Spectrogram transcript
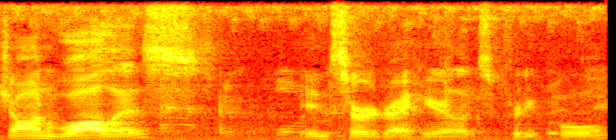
John Wallace. employers Insert right here. Looks pretty cool.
